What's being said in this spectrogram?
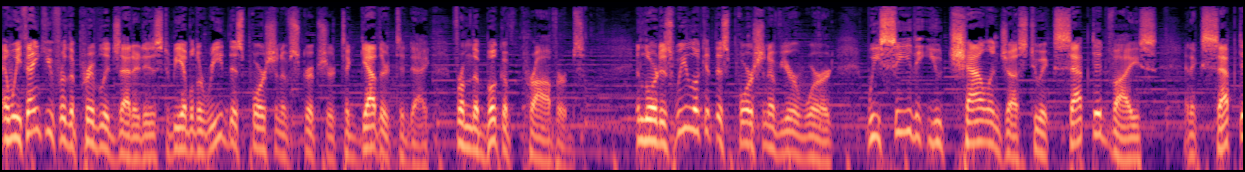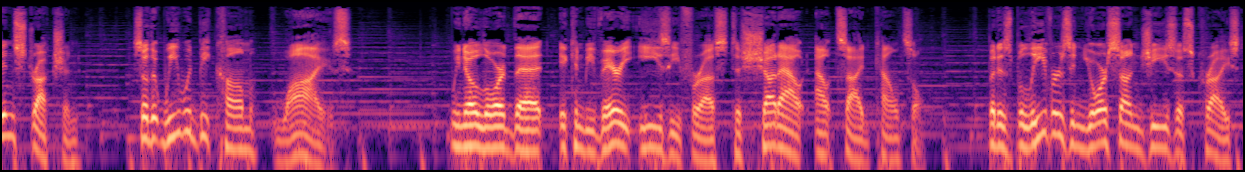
And we thank you for the privilege that it is to be able to read this portion of Scripture together today from the book of Proverbs. And Lord, as we look at this portion of your word, we see that you challenge us to accept advice and accept instruction so that we would become wise. We know, Lord, that it can be very easy for us to shut out outside counsel. But as believers in your Son, Jesus Christ,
